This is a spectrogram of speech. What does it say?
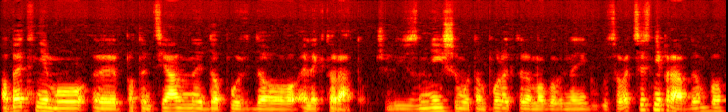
obetnie mu e, potencjalny dopływ do elektoratu, czyli zmniejszy mu tą pulę, która mogłaby na niego głosować, co jest nieprawdą, bo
